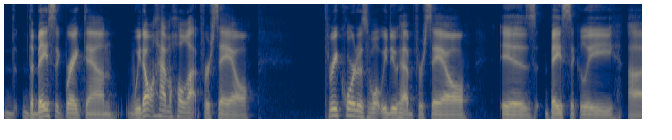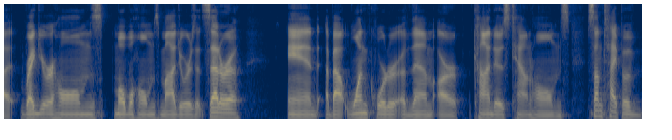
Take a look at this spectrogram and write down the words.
the basic breakdown we don't have a whole lot for sale. Three quarters of what we do have for sale is basically uh, regular homes, mobile homes, modulars, etc. And about one quarter of them are condos, townhomes, some type of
